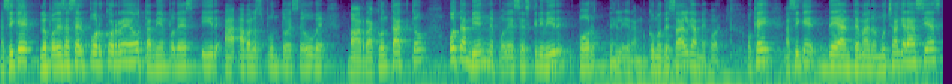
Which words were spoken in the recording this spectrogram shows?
Así que lo puedes hacer por correo. También puedes ir a avalos.sv barra contacto. O también me puedes escribir por Telegram, como te salga mejor. ¿Ok? Así que de antemano, muchas gracias.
